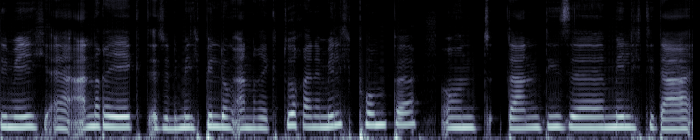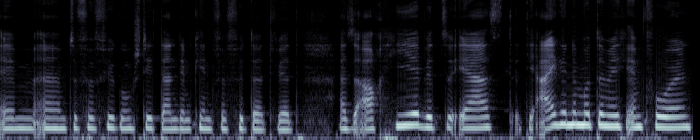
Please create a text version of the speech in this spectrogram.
die Milch äh, anregt, also die Milchbildung anregt durch eine Milchpumpe und dann diese Milch, die da eben äh, zur Verfügung steht, dann dem Kind verfüttert wird. Also auch hier wird zuerst die eigene Muttermilch empfohlen,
